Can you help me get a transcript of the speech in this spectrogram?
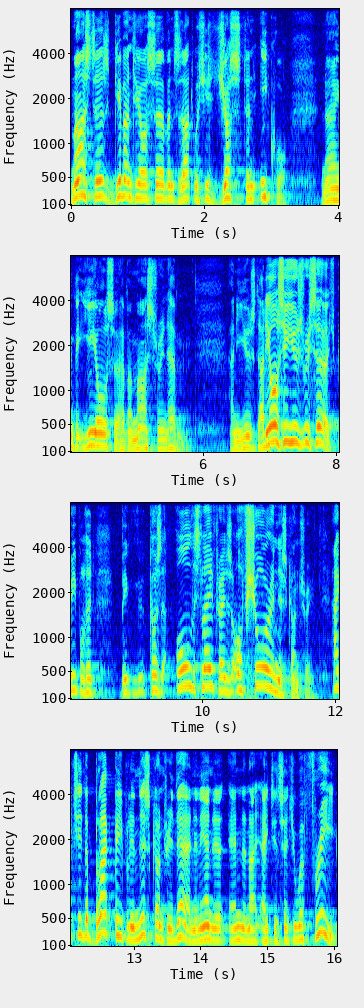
Masters, give unto your servants that which is just and equal, knowing that ye also have a master in heaven. And he used that. He also used research. People had, because all the slave trade is offshore in this country. Actually, the black people in this country then, in the end, end of the 18th century, were free.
